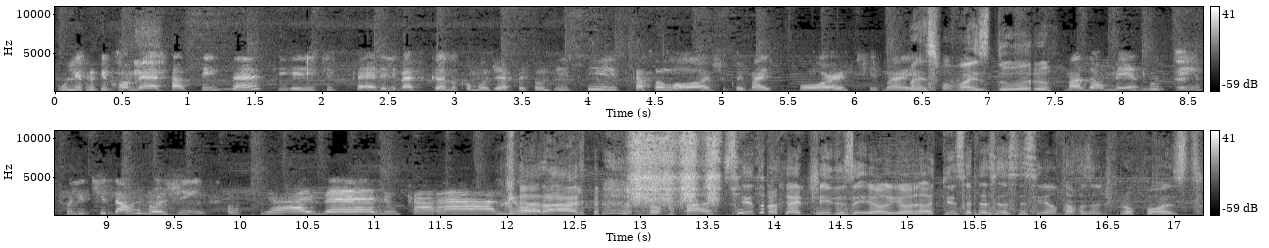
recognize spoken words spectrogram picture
O livro que começa assim, né? Que a gente espera. Ele vai ficando, como o Jefferson disse, escatológico e mais forte, mais. Mas foi mais duro. Mas ao mesmo tempo ele te dá um nojinho. Você fala assim, ai, velho, caralho. Caralho, sem trocadilhos, eu, eu, eu tenho certeza que a Cecília não tá fazendo de propósito.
